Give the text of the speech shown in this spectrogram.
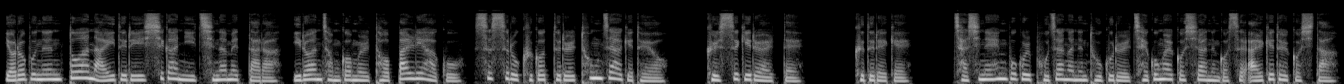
여러분은 또한 아이들이 시간이 지남에 따라 이러한 점검을 더 빨리 하고 스스로 그것들을 통제하게 되어 글쓰기를 할 때 그들에게 자신의 행복을 보장하는 도구를 제공할 것이라는 것을 알게 될 것이다.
